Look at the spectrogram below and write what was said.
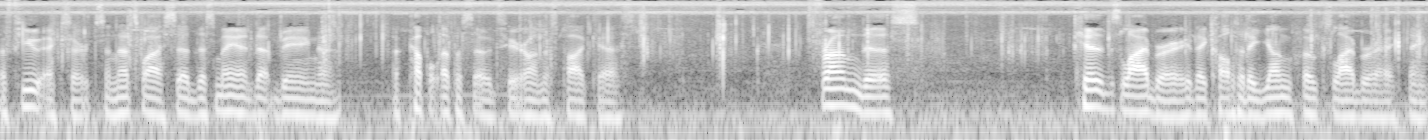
a few excerpts, and that's why I said this may end up being a, a couple episodes here on this podcast from this kids' library. They called it a young folks' library, I think.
